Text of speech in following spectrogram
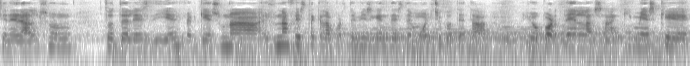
general són totes les dies, perquè és una, és una festa que la porta visquent des de molt xicoteta, jo ho porto en la sang, i més que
